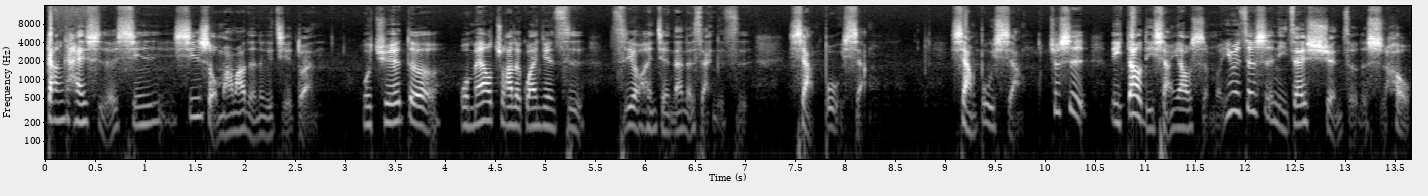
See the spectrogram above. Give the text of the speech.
刚开始的新新手妈妈的那个阶段。我觉得我们要抓的关键字只有很简单的三个字：想不想？想不想。就是你到底想要什么？因为这是你在选择的时候。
